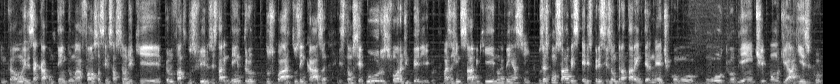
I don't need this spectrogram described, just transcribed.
Então eles acabam tendo uma falsa sensação de que, pelo fato dos filhos estarem dentro dos quartos em casa, estão seguros, fora de perigo. Mas a gente sabe que não é bem assim. Os responsáveis, eles precisam tratar a internet como um outro ambiente onde há risco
